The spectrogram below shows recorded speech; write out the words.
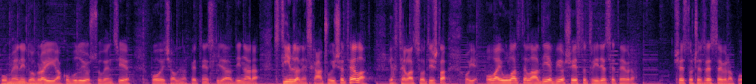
po meni dobra i ako budu još subvencije povećali na 15.000 dinara, s tim da ne skaču više telat. Jer telat su otišla, ovaj ulaz teladi je bio 630 evra, 640 evra po,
